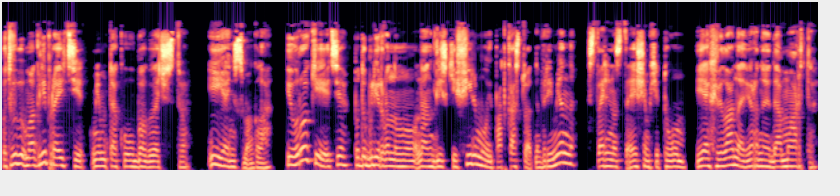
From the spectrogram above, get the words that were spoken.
Вот вы бы могли пройти мимо такого богачества. И я не смогла. И уроки эти, по дублированному на английский фильму и подкасту одновременно, стали настоящим хитом. Я их вела, наверное, до марта,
